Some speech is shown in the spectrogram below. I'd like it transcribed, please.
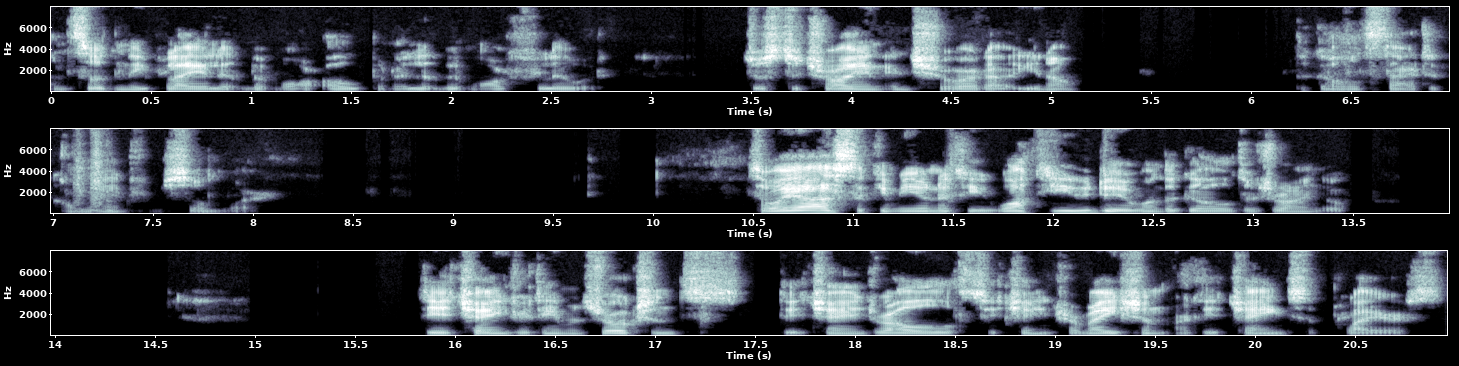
and suddenly play a little bit more open, a little bit more fluid, just to try and ensure that, you know, the gold started coming in from somewhere. So I asked the community, what do you do when the goals are drying up? Do you change your team instructions? Do you change roles? Do you change formation? Or do you change the players?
